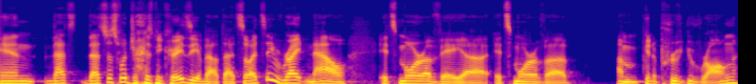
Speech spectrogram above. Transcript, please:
and that's that's just what drives me crazy about that. So I'd say right now it's more of a uh, it's more of a I'm gonna prove you wrong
